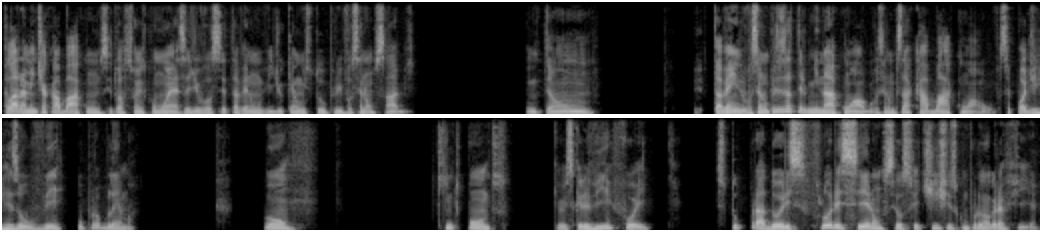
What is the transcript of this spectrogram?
claramente acabar com situações como essa de você tá vendo um vídeo que é um estupro e você não sabe. Então, tá vendo? Você não precisa terminar com algo, você não precisa acabar com algo, você pode resolver o problema. Bom, quinto ponto que eu escrevi foi: estupradores floresceram seus fetiches com pornografia.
